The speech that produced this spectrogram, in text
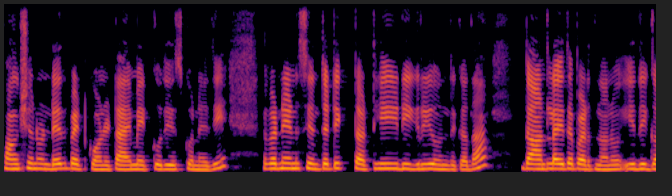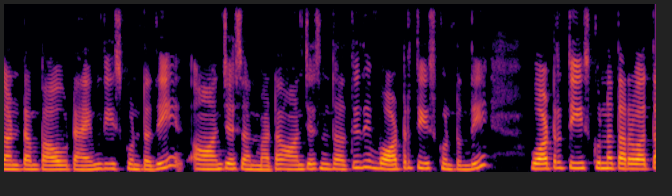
ఫంక్షన్ ఉండేది పెట్టుకోండి. టైం ఎక్కువ తీసుకునేది. ఇక్కడ నేను సింథటిక్ 30 డిగ్రీ ఉంది కదా! దాంట్లో అయితే పెడుతున్నాను. ఇది గంటంపావు టైం తీసుకుంటుంది ఆన్ చేశాననమాట. ఆన్ చేసిన తర్వాత ఇది వాటర్ తీసుకుంటుంది. వాటర్ తీసుకున్న తర్వాత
